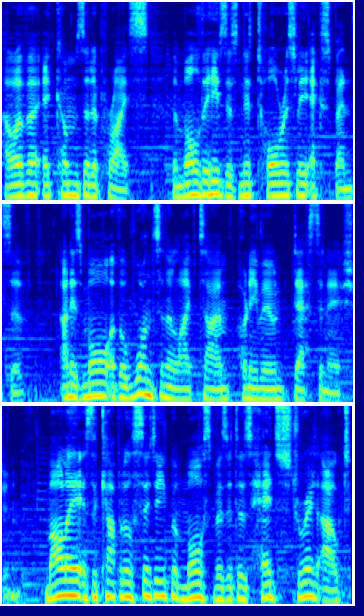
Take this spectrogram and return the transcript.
However, it comes at a price. The Maldives is notoriously expensive and is more of a once in a lifetime honeymoon destination. Male is the capital city, but most visitors head straight out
